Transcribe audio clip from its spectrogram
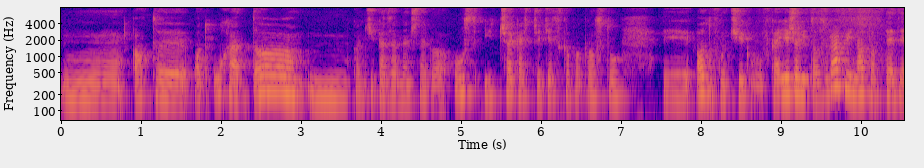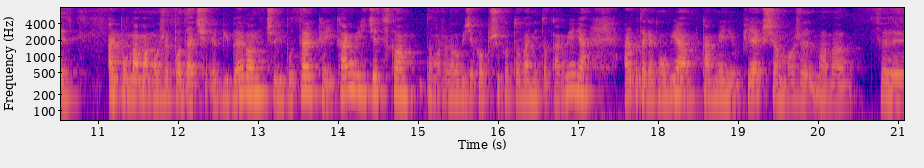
mm, od, od ucha do mm, kącika zewnętrznego ust i czekać, czy dziecko po prostu y, odwróci główkę. Jeżeli to zrobi, no to wtedy albo mama może podać biberon, czyli butelkę i karmić dziecko. To możemy robić jako przygotowanie do karmienia, albo tak jak mówiłam, w karmieniu piersią może mama w,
